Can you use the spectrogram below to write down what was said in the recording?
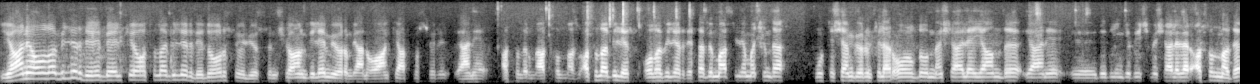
Yani olabilirdi. Belki atılabilirdi. Doğru söylüyorsun. Şu an bilemiyorum yani o anki atmosferi yani atılır mı atılmaz mı? Atılabilir. Olabilirdi. Tabii Marsilya maçında muhteşem görüntüler oldu. Meşale yandı. Yani e, dediğin gibi hiç meşaleler atılmadı.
